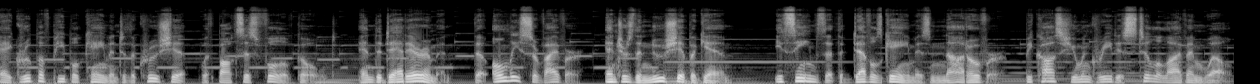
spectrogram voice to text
a group of people came into the cruise ship with boxes full of gold, and the dead airman, the only survivor, enters the new ship again. It seems that the devil's game is not over because human greed is still alive and well.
